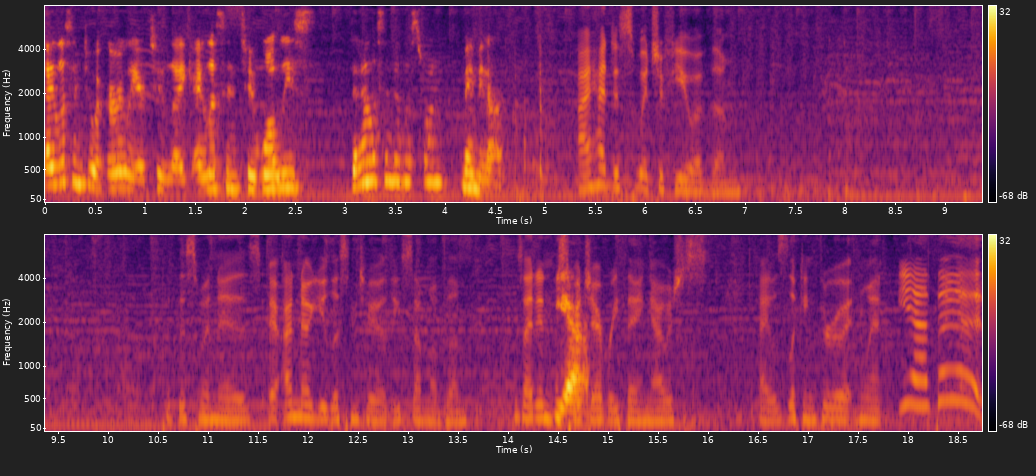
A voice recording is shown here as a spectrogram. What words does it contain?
I listened to it earlier too. Like, I listened to, well, at least, did I listen to this one? Maybe not. I had to switch a few of them. But this one is. I know you listened to at least some of them. Because I didn't Yeah. switch everything. I was just. I was looking through it and went, yeah, that.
